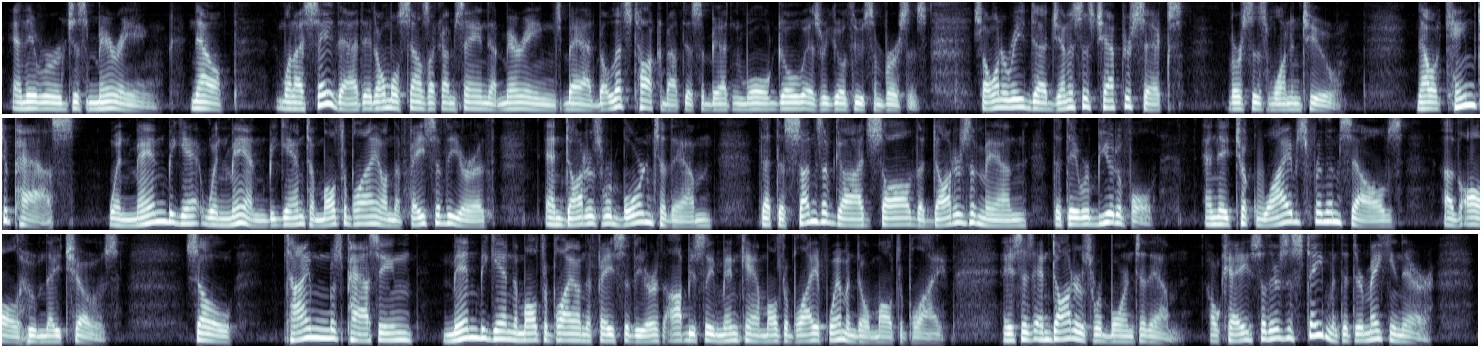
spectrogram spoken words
and they were just marrying. Now, when I say that, it almost sounds like I'm saying that marrying's bad. But let's talk about this a bit, and we'll go as we go through some verses. So I want to read uh, Genesis chapter six, verses one and two. Now it came to pass when man began when men began to multiply on the face of the earth and daughters were born to them, that the sons of God saw the daughters of men, that they were beautiful, and they took wives for themselves of all whom they chose. So, time was passing. Men began to multiply on the face of the earth. Obviously, men can't multiply if women don't multiply. And he says, and daughters were born to them. Okay, so there's a statement that they're making there.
